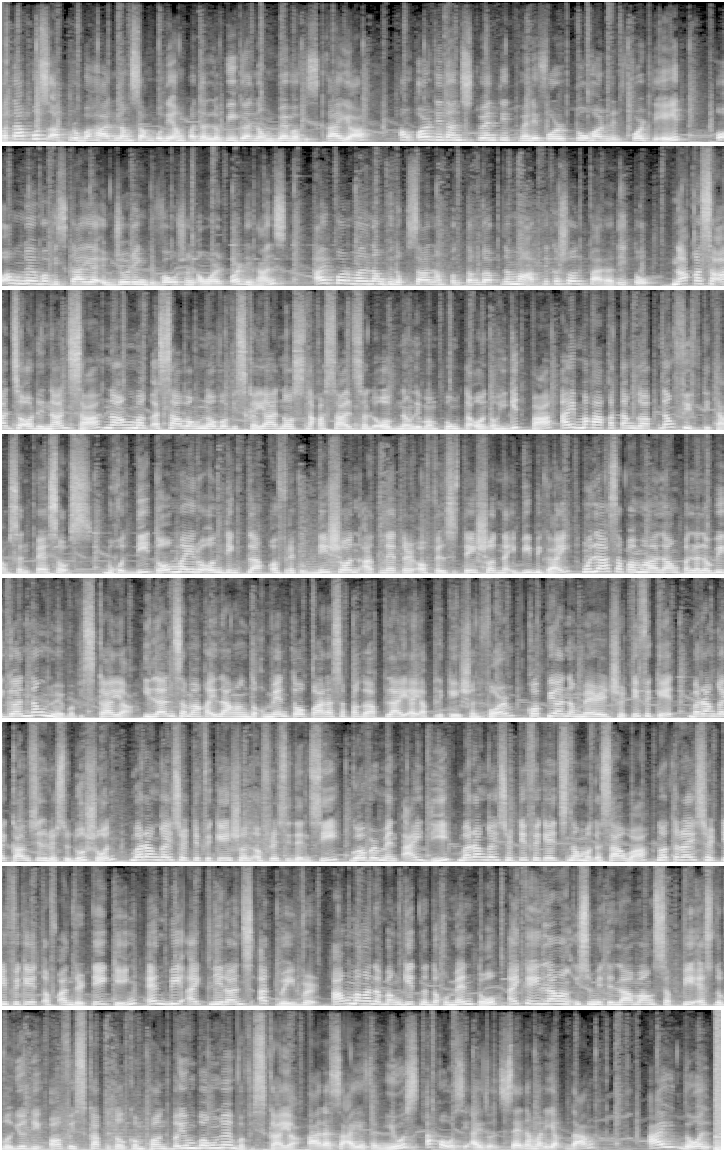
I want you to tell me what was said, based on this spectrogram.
Matapos aprubahan ng Sangguniang Panlalawigan ng Nueva Vizcaya ang Ordinance 2024-248 o ang Nueva Vizcaya Enduring Devotion Award Ordinance ay formal nang binuksan ang pagtanggap ng mga aplikasyon para dito. Nakasaad sa ordinansa na ang mag-asawang Nova Vizcayanos na kasal sa loob ng 50 taon o higit pa ay makakatanggap ng 50,000 pesos. Bukod dito, mayroon ding plaque of recognition at letter of felicitation na ibibigay mula sa pamahalang panlalawigan ng Nueva Vizcaya. Ilan sa mga kailangang dokumento para sa pag-apply ay application form, kopya ng marriage certificate, barangay council resolution, barangay certification of residency, government ID, barangay certificates ng mag-asawa, notarized certificate of undertaking, NBI clearance at waiver. Ang mga nabanggit na dokumento ay kailangang isumite lamang sa PSWD Office Capital Compound Bayumbong, Nueva Vizcaya. Para sa IFM News, ako si Idol Sena Mariakdang, Idol!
